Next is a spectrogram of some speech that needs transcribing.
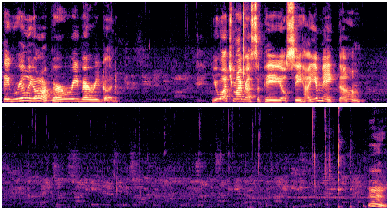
They really are very, very good. You watch my recipe, you'll see how you make them. Mmm.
